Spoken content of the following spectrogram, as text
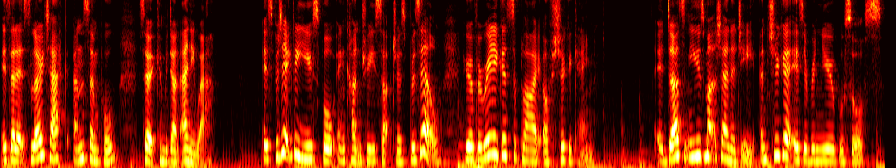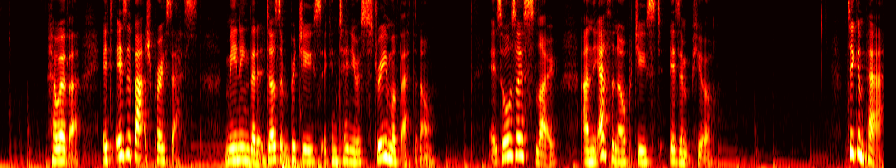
is that it's low tech and simple, so it can be done anywhere. It's particularly useful in countries such as Brazil, who have a really good supply of sugarcane. It doesn't use much energy, and sugar is a renewable source. However, it is a batch process, meaning that it doesn't produce a continuous stream of ethanol. It's also slow, and the ethanol produced isn't pure. To compare,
